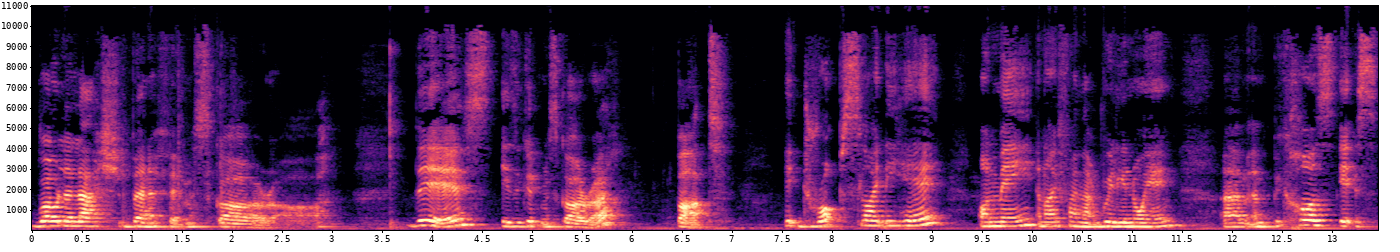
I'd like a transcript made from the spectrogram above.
Roller Lash Benefit Mascara. This is a good mascara, but it drops slightly here on me and I find that really annoying. Um, and because it's,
